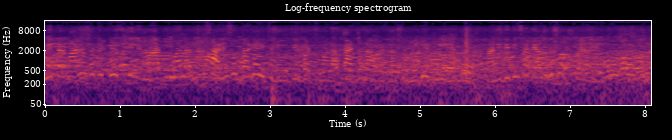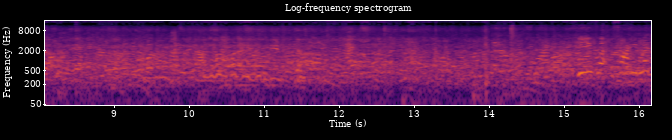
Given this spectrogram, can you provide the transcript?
मी तर माझ्यासाठी केली. मला साडी सुद्धा घ्यायची नव्हती बट मला पॅटर्न आवडला सो मी घेतली. आणि दिदीसाठी अजून शोधतोय आम्ही ही ग- साडीला ठेवा याच्यामध्ये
